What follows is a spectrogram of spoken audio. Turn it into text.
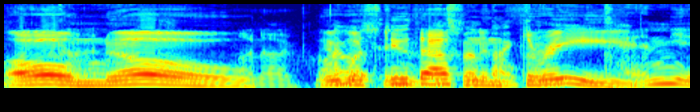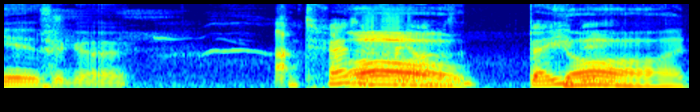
Oh no! I know. It I was worked in investment banking 2003. Ten years ago. In 2003, I was a Oh, baby. God.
